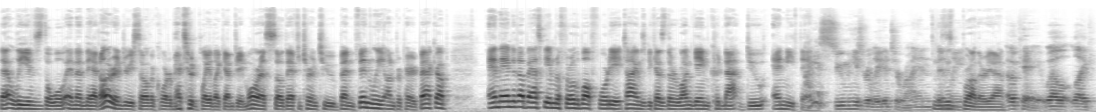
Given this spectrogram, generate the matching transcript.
That leaves the Wolf, and then they had other injuries to other quarterbacks who had played like MJ Morris, so they have to turn to Ben Finley, unprepared backup. And they ended up asking him to throw the ball 48 times because their run game could not do anything. I assume he's related to Ryan Finley. his brother, yeah. Okay, well, like,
